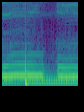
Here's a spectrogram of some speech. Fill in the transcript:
心意。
